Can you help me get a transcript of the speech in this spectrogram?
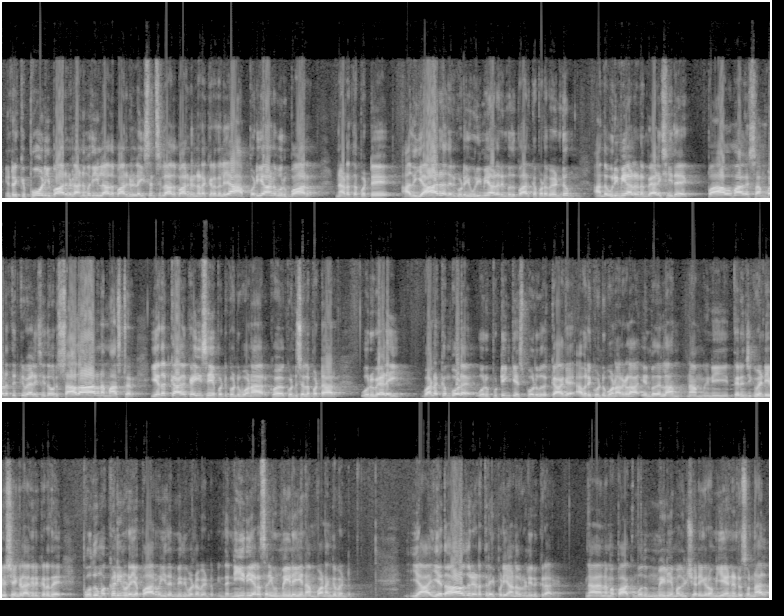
இன்றைக்கு போலி பார்கள் அனுமதி இல்லாத பார்கள் லைசன்ஸ் இல்லாத பார்கள் நடக்கிறது இல்லையா? அப்படியான ஒரு பார் நடத்தப்பட்டு அது யார் அதற்குடைய உரிமையாளர் என்பது பார்க்கப்பட வேண்டும். அந்த உரிமையாளரிடம் வேலை செய்த பாவமாக சம்பளத்திற்கு வேலை செய்த ஒரு சாதாரண மாஸ்டர் எதற்காக கைது செய்யப்பட்டு கொண்டு போனார் கொ- கொண்டு செல்லப்பட்டார்? ஒருவேளை வழக்கம் போல ஒரு புட்டிங் கேஸ் போடுவதற்காக அவரை கொண்டு போனார்களா என்பதெல்லாம் நாம் இனி தெரிஞ்சுக்க வேண்டிய விஷயங்களாக இருக்கிறது. பொதுமக்களினுடைய பார்வை இதன் மீது கொள்ள வேண்டும். இந்த நீதி அரசரை உண்மையிலேயே நாம் வணங்க வேண்டும். யா ஏதாவது ஒரு இடத்துல இப்படியானவர்கள் இருக்கிறார்கள். நான் நம்ம பார்க்கும்போது உண்மையிலேயே மகிழ்ச்சி அடைகிறோம். ஏன் என்று சொன்னால்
